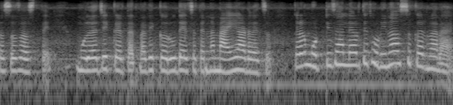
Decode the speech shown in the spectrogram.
तसंच असते. मुलं जे करतात ना ते करू द्यायचं त्यांना नाही अडवायचं कारण मोठी झाल्यावर ते थोडी ना असं करणार आहे.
